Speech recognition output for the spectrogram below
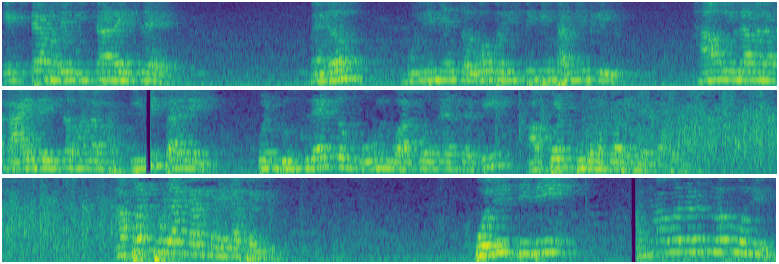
एकट्यामध्ये विचारायचंय. मॅडम मुलीने सर्व परिस्थिती सांगितली. हा मुलगा मला काय द्यायचा मला माहिती नाही चालेल. पण दुसऱ्याचं मूल वाचवण्यासाठी आपण पुढाकार घ्यायला पाहिजे. आपण पुढाकार घ्यायला पाहिजे. पोलीस दिदी माझ्या तुला फोन येईल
